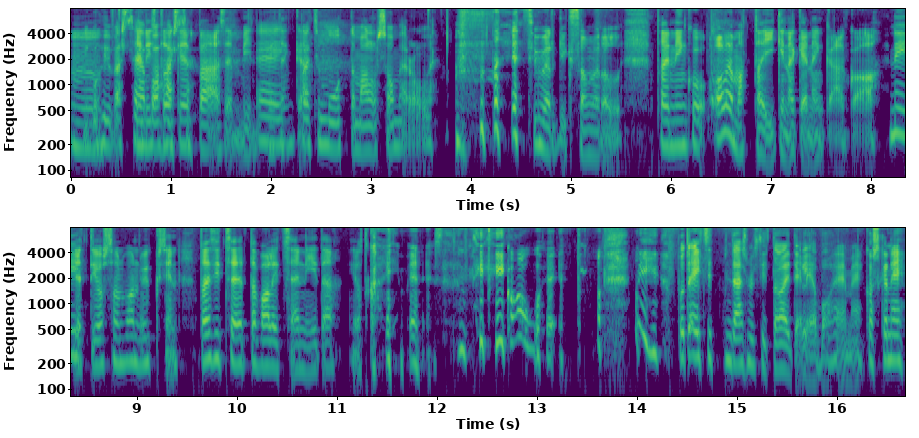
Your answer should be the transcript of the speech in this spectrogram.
mm. niin hyvässä ja niistä pahassa. oikein pääse min- Ei, mitenkään. paitsi muuttamalla somerolle. Esimerkiksi Samerolle. Tai niin kuin olematta ikinä kenenkään kaa. Niin. Että jos on vain yksin. Tai sitten se, että valitsee niitä, jotka ei menesty. Niin. Kauheeta. Niin, mutta ei sitten mitään semmoisia taiteilijabohemeja, koska ne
